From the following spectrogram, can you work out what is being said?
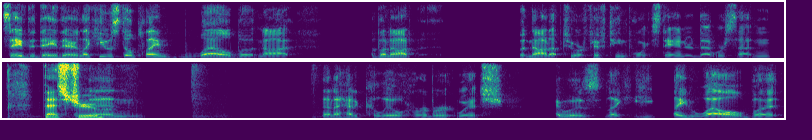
saved the day there. Like he was still playing well, but not, but not, but not up to our 15 point standard that we're setting. That's true. Then, then I had Khalil Herbert, which I was like he played well, but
